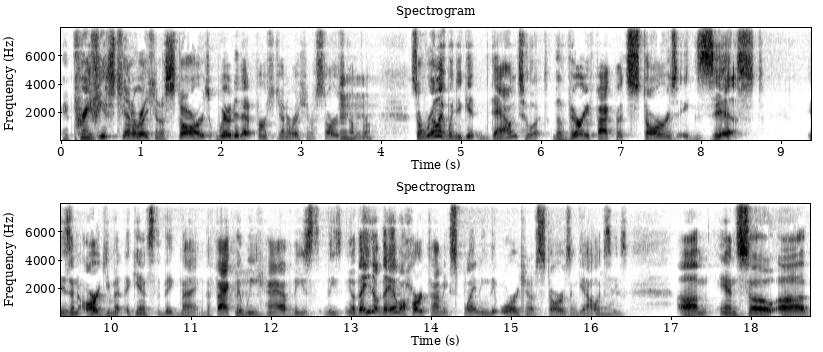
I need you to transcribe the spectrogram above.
a previous generation of stars, where did that first generation of stars mm-hmm. come from? So really, when you get down to it, the very fact that stars exist is an argument against the Big Bang. The fact that mm-hmm. we have these these you know they they have a hard time explaining the origin of stars and galaxies, yeah. um, and so uh,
